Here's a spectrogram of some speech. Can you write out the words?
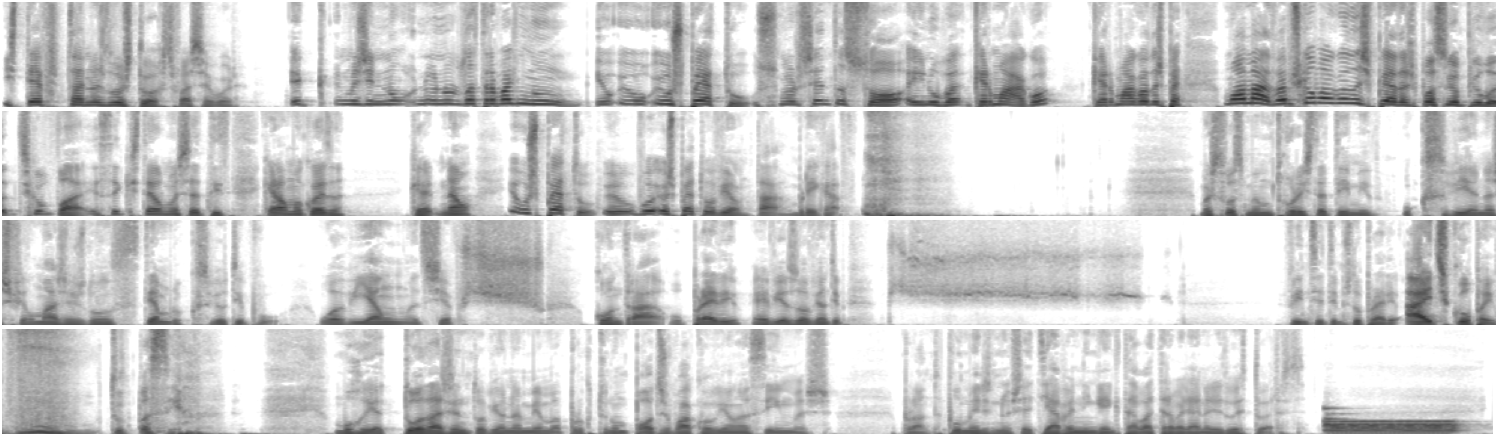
Isto deve estar nas duas torres, faz favor. É Imagina, não, não, não dá trabalho nenhum. Eu, eu, eu espeto. O senhor senta só aí no banco. Quer uma água? Quero uma água das pedras. Mohamed, vai buscar uma água das pedras para o senhor piloto. Desculpe lá, eu sei que isto é uma chatice. Quer alguma coisa? Quer... Não, eu espeto, eu, vou, eu espeto o avião. Tá, obrigado. Mas se fosse mesmo terrorista tímido, o que se via nas filmagens do 11 de setembro, que se viu tipo o avião a descer contra o prédio, é havias o avião tipo 20 centímetros do prédio. Ai, desculpem, tudo para cima. Morria toda a gente do avião na mesma, porque tu não podes voar com o avião assim, mas pronto, pelo menos não chateava ninguém que estava a trabalhar nas duas torres.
